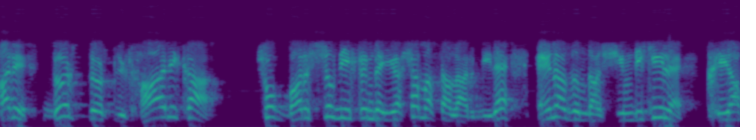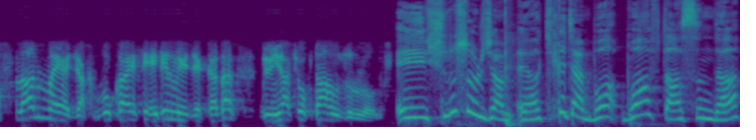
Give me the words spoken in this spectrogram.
hani dört dörtlük harika çok barışçıl bir iklimde yaşamasalar bile en azından şimdikiyle kıyaslanmayacak, mukayese edilmeyecek kadar dünya çok daha huzurlu olur. E, şunu soracağım, e, hakikaten bu, bu hafta aslında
